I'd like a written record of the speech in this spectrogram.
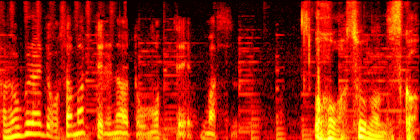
このぐらいで収まってるなと思ってます。ああ、そうなんですか。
